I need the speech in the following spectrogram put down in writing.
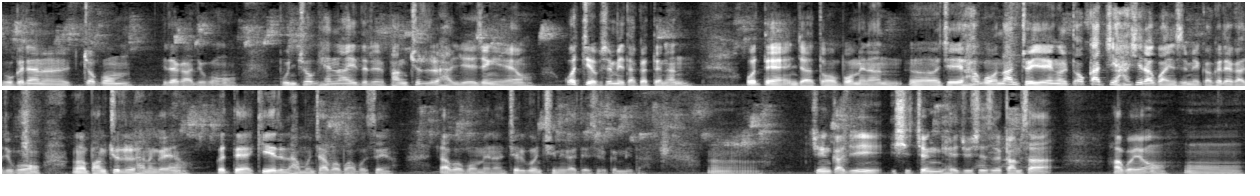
우크라이나를 조금 이래가지고 분촉한 아이들을 방출을 할 예정이에요. 꽃이 없습니다. 그때는. 그때 이제 또 보면은 어 저희하고 난초 여행을 똑같이 하시라고 아니습니까? 그래가지고 어 방출을 하는 거예요. 그때 기회를 한번 잡아봐 보세요. 잡아보면은 즐거운 취미가 되실 겁니다. 어 지금까지 시청해 주셔서 감사하고요. 어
